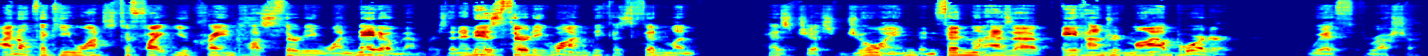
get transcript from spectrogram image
I don't think he wants to fight Ukraine plus 31 NATO members. And it is 31 because Finland has just joined and Finland has a 800 mile border with Russia.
